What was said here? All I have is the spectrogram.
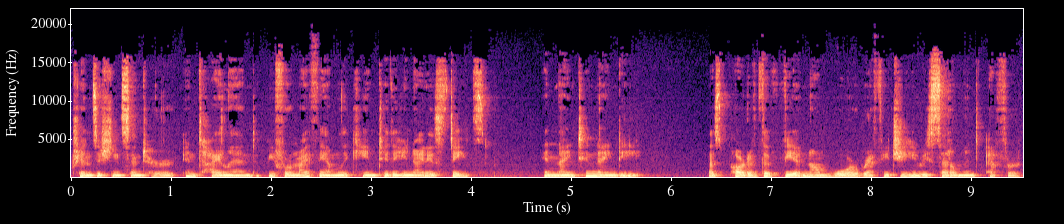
Transition Center in Thailand before my family came to the United States in 1990 as part of the Vietnam War refugee resettlement effort.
